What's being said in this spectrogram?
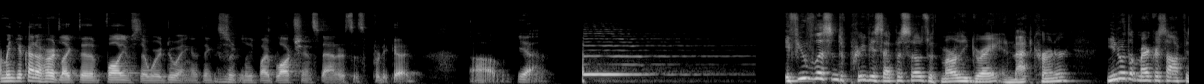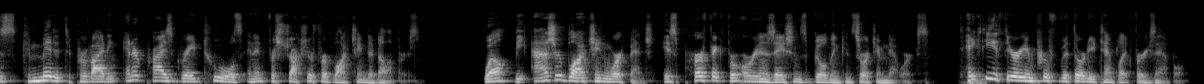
I mean you kind of heard like the volumes that we're doing. I think mm-hmm. certainly by blockchain standards, it's pretty good. Um, yeah. If you've listened to previous episodes with Marley Gray and Matt Kerner, you know that Microsoft is committed to providing enterprise grade tools and infrastructure for blockchain developers. Well, the Azure Blockchain Workbench is perfect for organizations building consortium networks. Take the Ethereum Proof of Authority template, for example.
